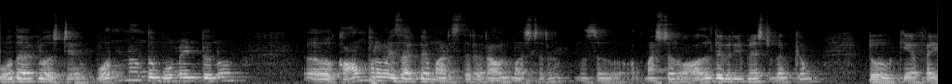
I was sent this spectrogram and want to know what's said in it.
ಹೋದಾಗಲೂ ಅಷ್ಟೇ ಒಂದೊಂದು ಮೂಮೆಂಟೂ ಕಾಂಪ್ರಮೈಸ್ ಆಗದೆ ಮಾಡಿಸ್ತಾರೆ Rahul master. So master all the very best welcome to K F I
